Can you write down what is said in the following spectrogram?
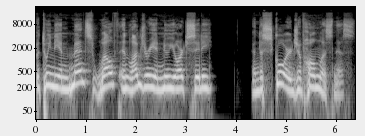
between the immense wealth and luxury in New York City and the scourge of homelessness.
